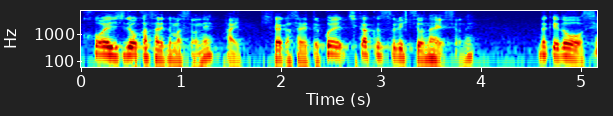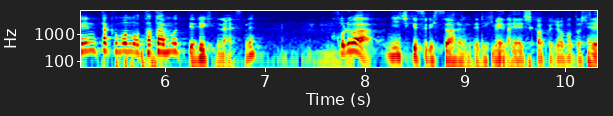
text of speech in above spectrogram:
これ自動化されてますよね、はい、機械化されてる。これ知覚する必要ないですよね。だけど洗濯物を畳むってできてないですねこれは認識する必要あるんでできてない。目で視覚情報として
